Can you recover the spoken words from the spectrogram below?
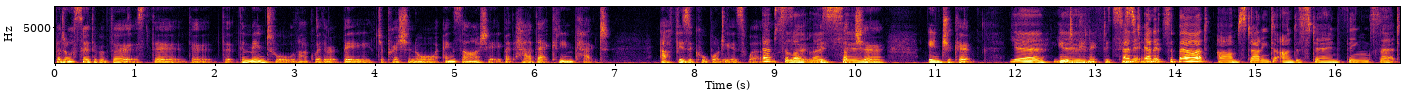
but also the reverse, the, the, the, the mental, like whether it be depression or anxiety, but how that can impact our physical body as well. So Absolutely, it's such yeah. a intricate, Yeah, yeah. interconnected And, system. it, and it's about um, starting to understand things that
